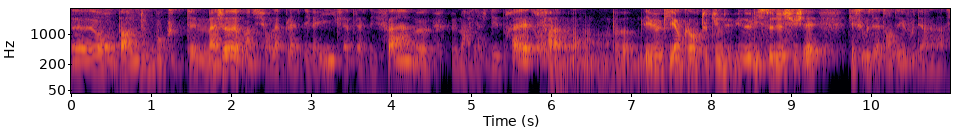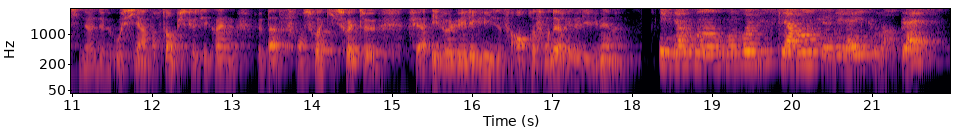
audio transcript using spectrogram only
Euh, on parle de beaucoup de thèmes majeurs hein, sur la place des laïcs, la place des femmes, euh, le mariage des prêtres. Enfin, on, on peut évoquer encore toute une, liste de sujets. Qu'est-ce que vous attendez, vous, d'un synode aussi important, puisque c'est quand même le pape François qui souhaite euh, faire évoluer l'Église, en profondeur, il le dit lui-même. Eh bien, qu'on qu'on redise clairement que les laïcs ont leur place,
